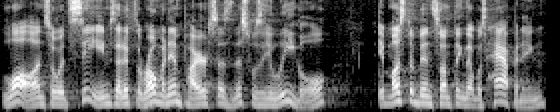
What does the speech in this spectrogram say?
law. And so, it seems that if the Roman Empire says this was illegal, it must have been something that was happening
